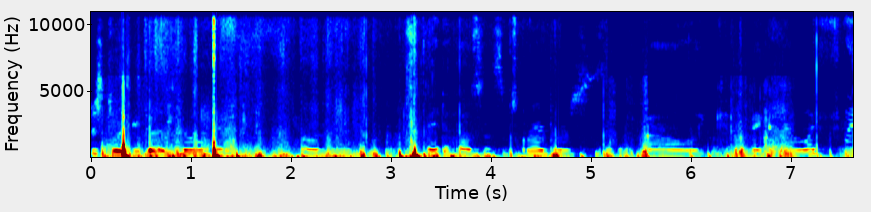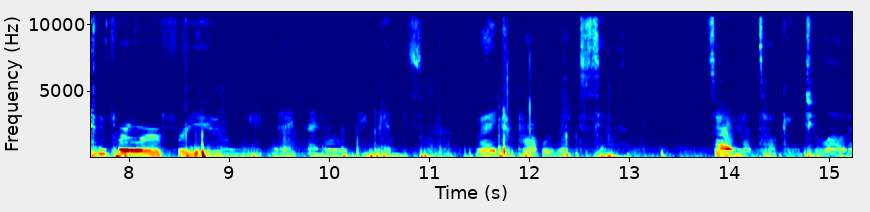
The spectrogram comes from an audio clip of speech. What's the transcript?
just to let you guys know that um, I hit a thousand subscribers. I'll like, make a life flamethrower for you. I, I know you kids I would probably like to see that. Sorry I'm not talking too loud.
